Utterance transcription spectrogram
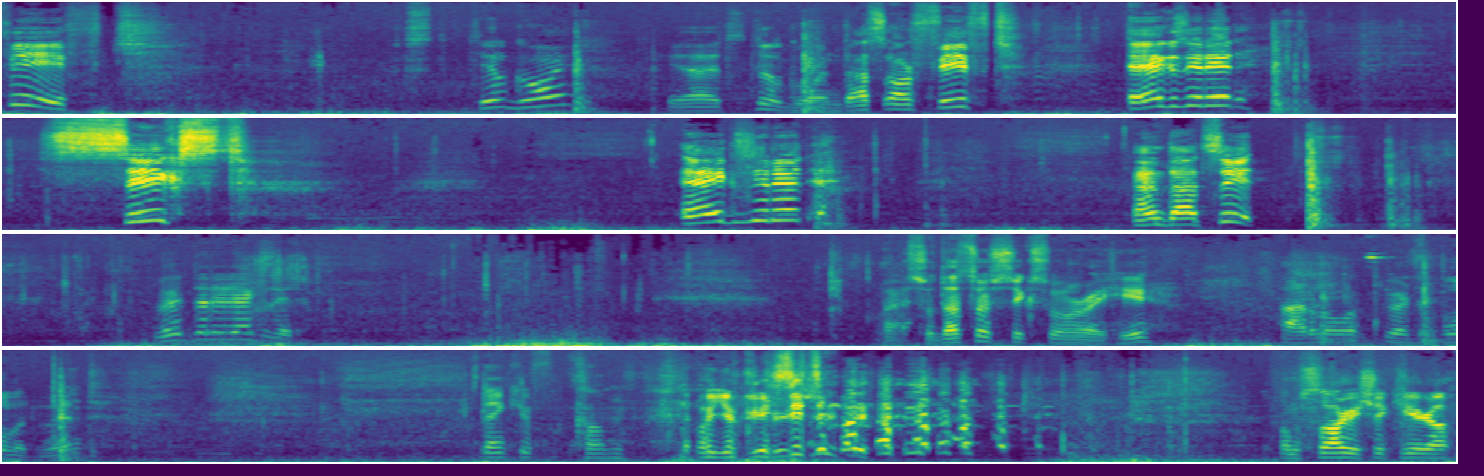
fifth. Still going? Yeah, it's still going. That's our fifth. Exited. Sixth. Exited. And that's it. Where did it exit? Alright, so that's our sixth one right here. I don't know what, where the bullet went. Thank you for coming. Oh, you're crazy. I'm sorry, Shakira.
